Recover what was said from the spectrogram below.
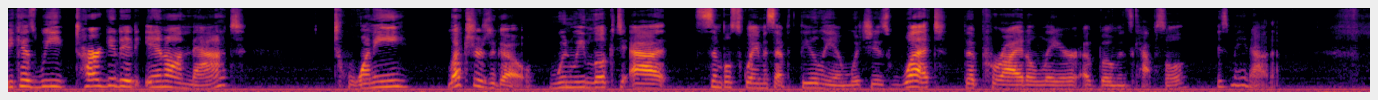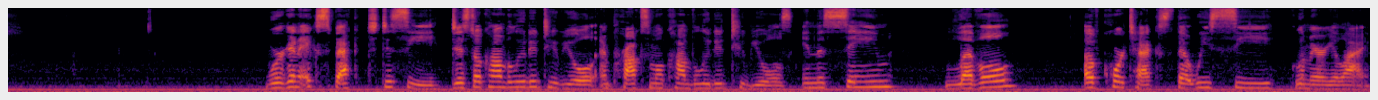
because we targeted in on that 20 lectures ago when we looked at simple squamous epithelium, which is what the parietal layer of Bowman's capsule is made out of. we're going to expect to see distal convoluted tubule and proximal convoluted tubules in the same level of cortex that we see glomeruli.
